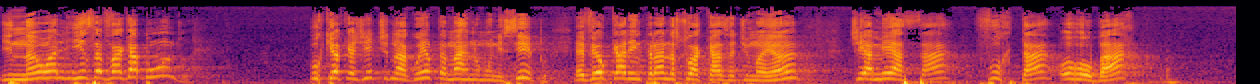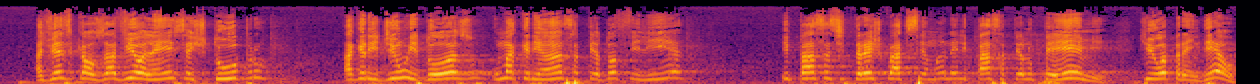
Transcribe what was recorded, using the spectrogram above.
e não alisa vagabundo. Porque o que a gente não aguenta mais no município é ver o cara entrar na sua casa de manhã, te ameaçar, furtar ou roubar, às vezes causar violência, estupro, agredir um idoso, uma criança, pedofilia, e passa-se três, quatro semanas, ele passa pelo PM que o prendeu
